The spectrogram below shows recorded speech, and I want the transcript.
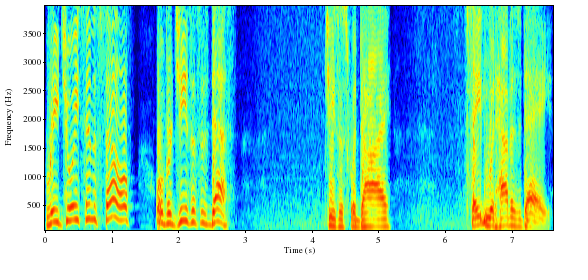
rejoice himself over Jesus' death. Jesus would die, Satan would have his day.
